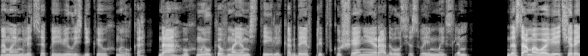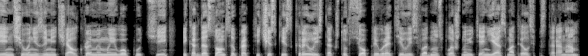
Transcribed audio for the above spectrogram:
На моем лице появилась дикая ухмылка. Да, ухмылка в моем стиле, когда я в предвкушении радовался своим мыслям. До самого вечера я ничего не замечал, кроме моего пути, и когда солнце практически скрылось, так что все превратилось в одну сплошную тень, я осмотрелся по сторонам.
